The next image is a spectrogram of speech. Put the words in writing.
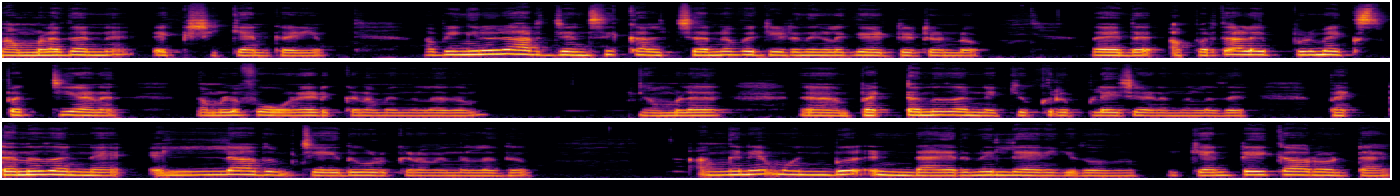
നമ്മളെ തന്നെ രക്ഷിക്കാൻ കഴിയും. അപ്പോൾ ഇങ്ങനെ ഒരു അർജൻസി കൾച്ചറിനെ പറ്റിയിട്ട് നിങ്ങൾ കേട്ടിട്ടുണ്ടോ? അതായത് അപ്പുറത്തെ ആളെ എപ്പോഴും എക്സ്പെക്റ്റ് ചെയ്യാണ്. നമ്മൾ ഫോൺ എടുക്കണം എന്നുള്ളതും. നമ്മൾ പെട്ടെന്ന് തന്നെ ക്യുക്ക് റിപ്ലൈ ചെയ്യണം എന്നുള്ളത് പെട്ടെന്ന് തന്നെ എല്ലാതും ചെയ്തു കൊടുക്കണം എന്നുള്ളത് അങ്ങനെ മുൻപ് ഉണ്ടായിരുന്നില്ല എനിക്ക് തോന്നുന്നു. We can take our own time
